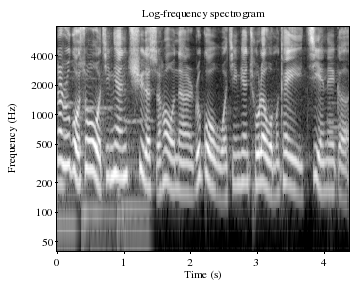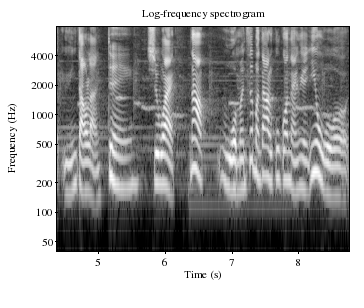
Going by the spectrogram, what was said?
那如果说我今天去的时候呢，如果我今天除了我们可以借那个语音导览对之外，那我们这么大的故宫南院，因为我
